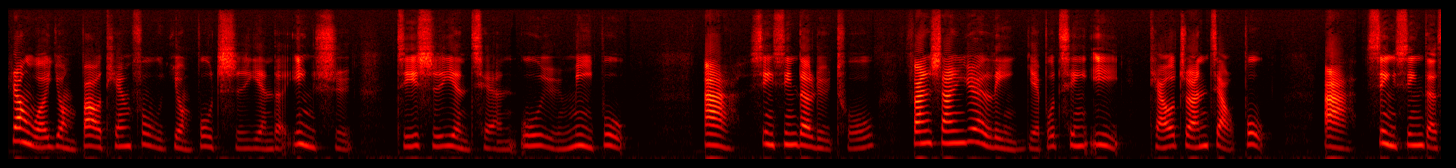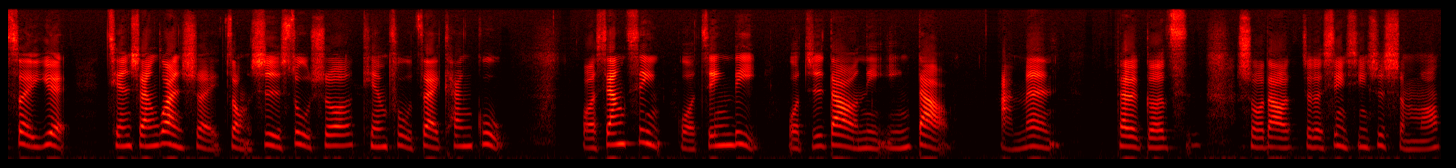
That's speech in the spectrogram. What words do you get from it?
让我拥抱天赋永不迟延的应许，即使眼前乌云密布。啊，信心的旅途，翻山越岭也不轻易调转脚步。啊，信心的岁月，千山万水总是诉说天赋在看顾。我相信，我经历，我知道你引导。阿门。他的歌词说到这个信心是什么，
